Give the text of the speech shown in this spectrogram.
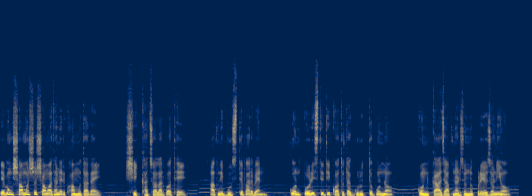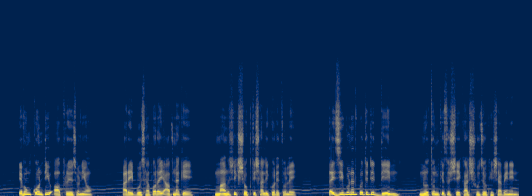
এবং সমস্যা সমাধানের ক্ষমতা দেয়। শিক্ষা চলার পথে আপনি বুঝতে পারবেন কোন পরিস্থিতি কতটা গুরুত্বপূর্ণ, কোন কাজ আপনার জন্য প্রয়োজনীয় এবং কোনটি অপ্রয়োজনীয়। আর এই বোঝাপড়াই আপনাকে মানসিক শক্তিশালী করে তোলে। তাই জীবনের প্রতিটি দিন নতুন কিছু শেখার সুযোগ হিসাবে নিন।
